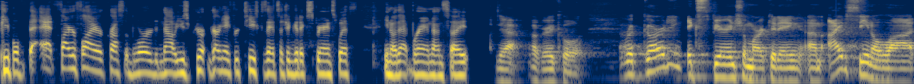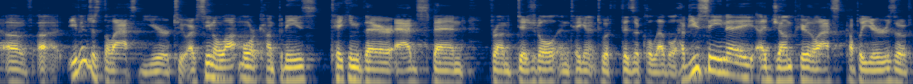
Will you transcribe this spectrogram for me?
people at firefly or across the board now use garnier Fructis because they had such a good experience with you know that brand on site. Yeah. Oh, very cool regarding experiential marketing um, i've seen a lot of uh, even just the last year or two i've seen a lot more companies taking their ad spend from digital and taking it to a physical level. Have you seen a, a jump here the last couple of years of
